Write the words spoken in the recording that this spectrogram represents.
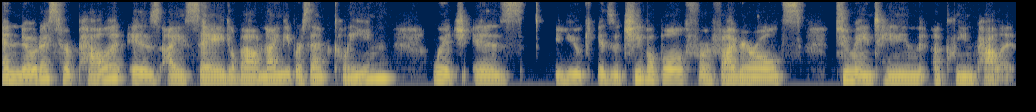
And notice her palette is, I say, about 90% clean, which is you is achievable for five year olds to maintain a clean palette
